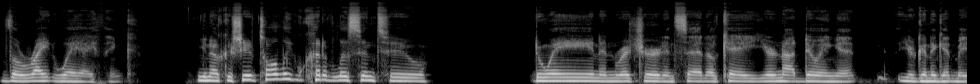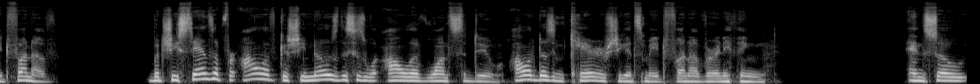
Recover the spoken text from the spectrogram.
the right way, I think. You know, because she totally could have listened to Dwayne and Richard and said, okay, you're not doing it. You're going to get made fun of. But she stands up for Olive because she knows this is what Olive wants to do. Olive doesn't care if she gets made fun of or anything. And so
